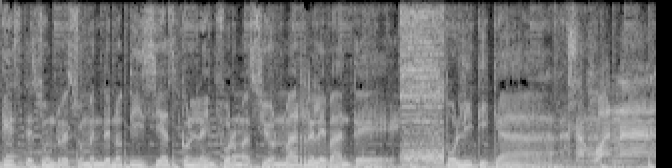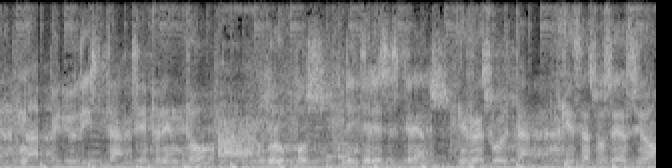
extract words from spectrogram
Este es un resumen de noticias con la información más relevante. Política. San Juana, periodista, se enfrentó a grupos de intereses creados. Y resulta que esa asociación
